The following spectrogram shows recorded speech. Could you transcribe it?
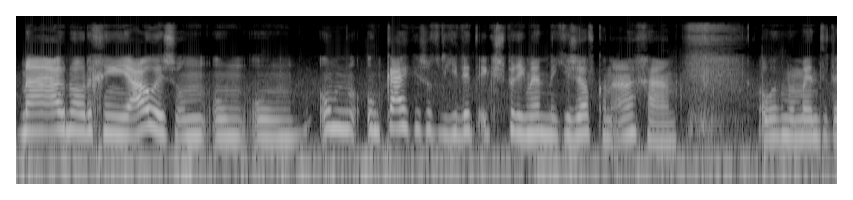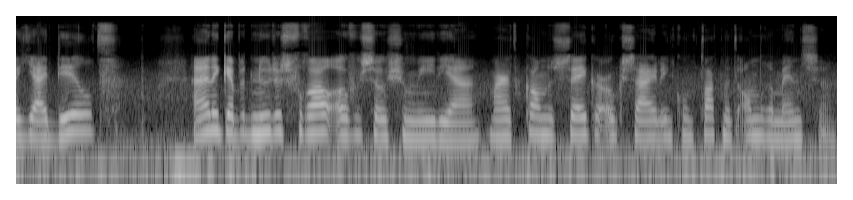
Mijn uitnodiging jou is om, om, om, om, om kijk of je dit experiment met jezelf kan aangaan. Op het moment dat jij deelt. En ik heb het nu dus vooral over social media. Maar het kan dus zeker ook zijn in contact met andere mensen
